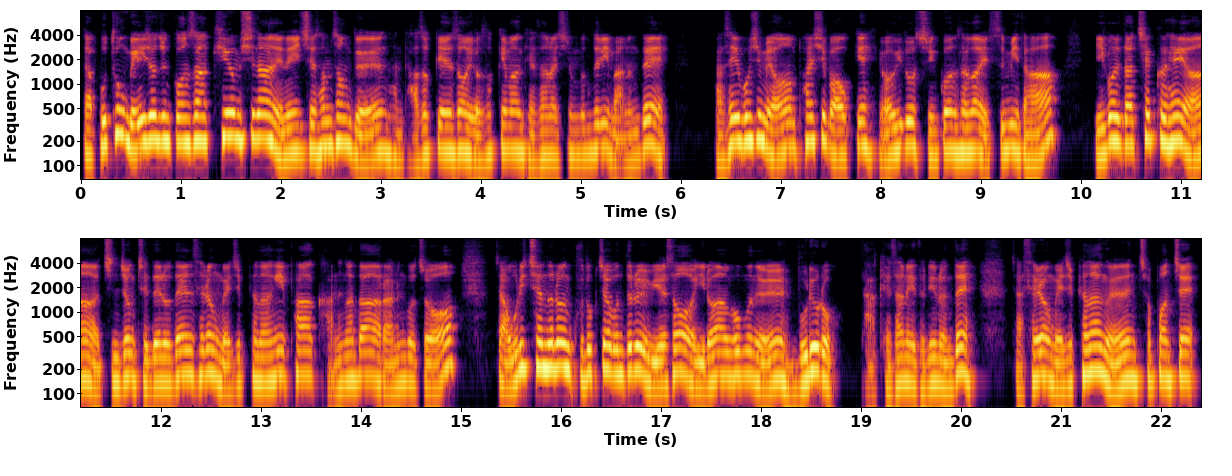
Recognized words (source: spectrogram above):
자, 보통 메이저 증권사 키움, 신한, NH, 삼성 등 한 5개에서 6개만 계산하시는 분들이 많은데 자세히 보시면 89개 여의도 증권사가 있습니다. 이걸 다 체크해야 진정 제대로 된 세력 매집 현황이 파악 가능하다라는 거죠. 자, 우리 채널은 구독자분들을 위해서 이러한 부분을 무료로 다 계산해 드리는데 자, 세력 매집 현황은 첫 번째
